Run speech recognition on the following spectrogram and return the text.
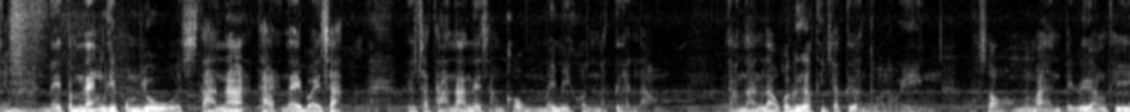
ใช่ไหมในตำแหน่งที่ผมอยู่สถานะในบริษัทห รือสถานะในสังคมไม่มีคนมาเตือนเรา ดังนั้นเราก็เลือกที่จะเตือนตัวเราเองสองมันเป็นเรื่องที่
